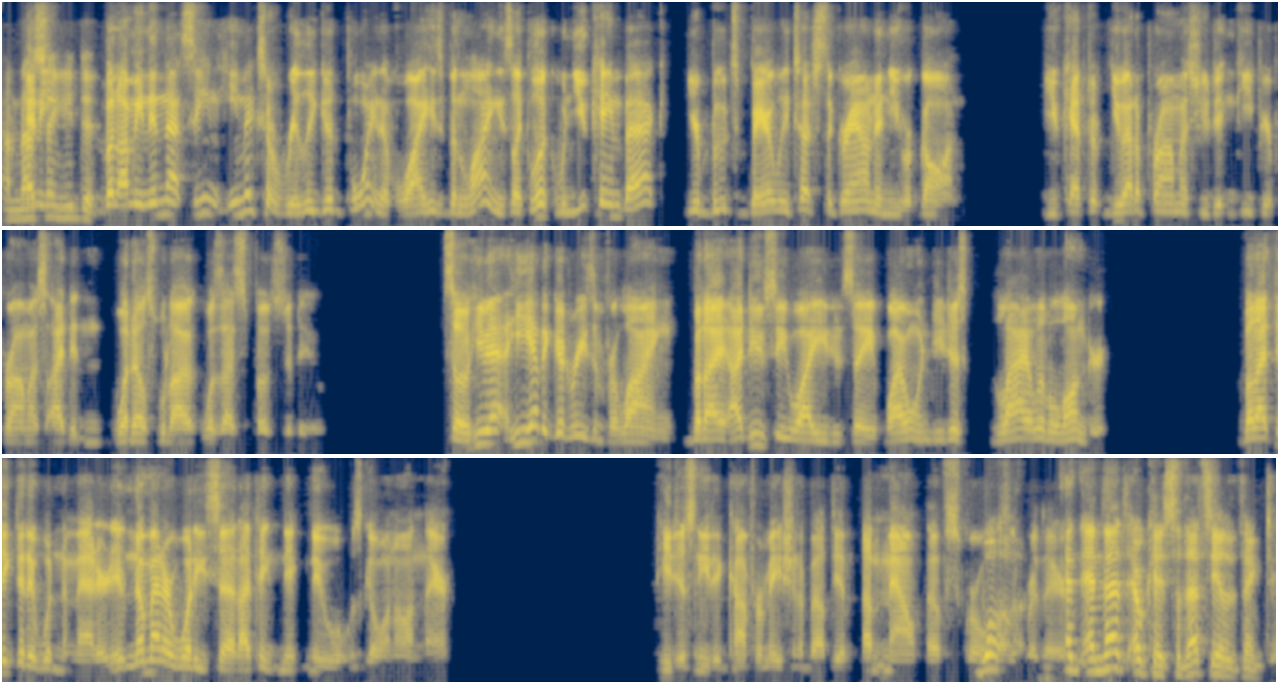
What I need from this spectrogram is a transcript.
I'm not And saying he didn't. But I mean, in that scene, he makes a really good point of why he's been lying. He's like, "Look, when you came back, your boots barely touched the ground, and you were gone. You kept, you had a promise. You didn't keep your promise. I didn't. What else would I was I supposed to do?" So he had, he had a good reason for lying. But I, I do see why you would say, "Why won't you just lie a little longer?" But I think that it wouldn't have mattered. It- no matter what he said, I think Nick knew what was going on there. He just needed confirmation about the amount of Skrulls Well, that were there. and, and that's okay. So that's the other thing too.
